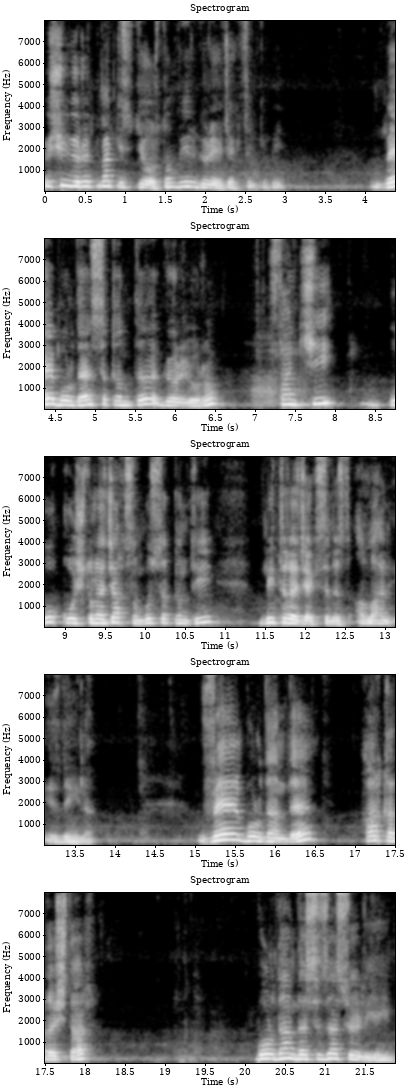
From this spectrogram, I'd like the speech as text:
Bir şey yürütmek istiyorsun, bir göreceksin gibi. Ve buradan sıkıntı görüyorum. Sanki bu koşturacaksın, bu sıkıntıyı bitireceksiniz Allah'ın izniyle. Ve buradan da arkadaşlar Buradan da size söyleyeyim.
